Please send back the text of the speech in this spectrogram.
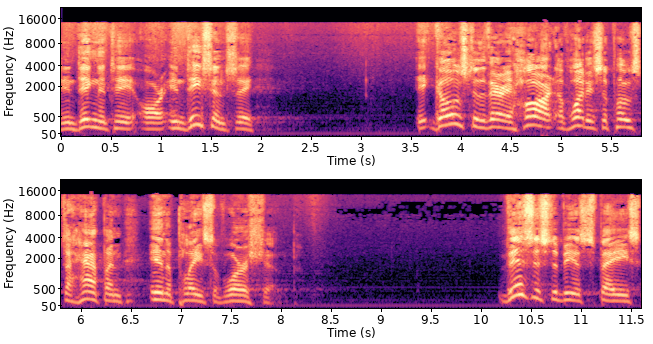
indignity or indecency. It goes to the very heart of what is supposed to happen in a place of worship. This is to be a space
